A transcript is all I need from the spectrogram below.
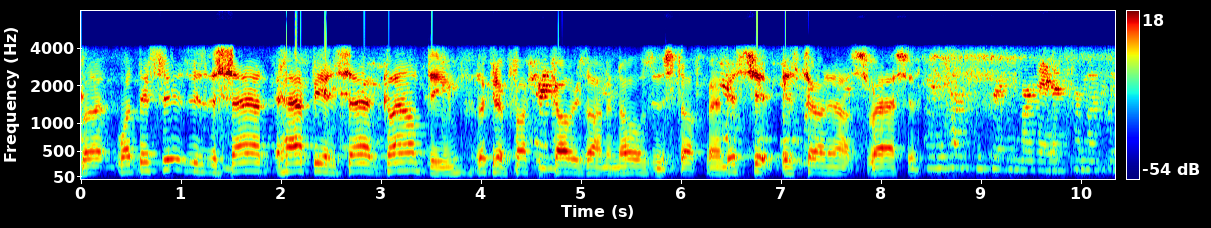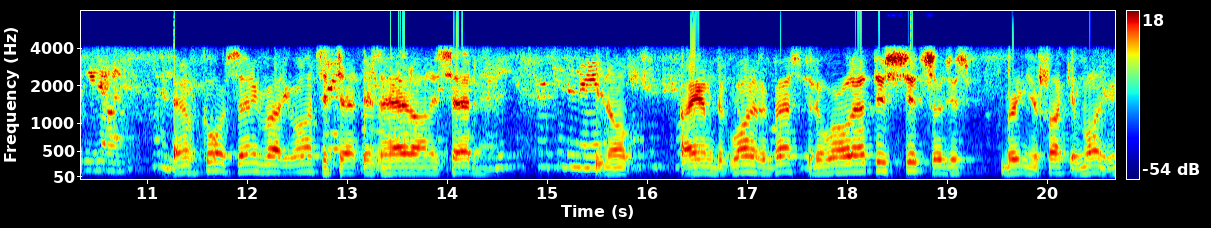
But what this is, is the sad, happy and sad clown theme. Look at the fucking colors on the nose and stuff, man. This shit is turning out smashing. And of course, anybody wants it that there's a hat on his head. You know, I am the, one of the best in the world at this shit, so just bring your fucking money.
